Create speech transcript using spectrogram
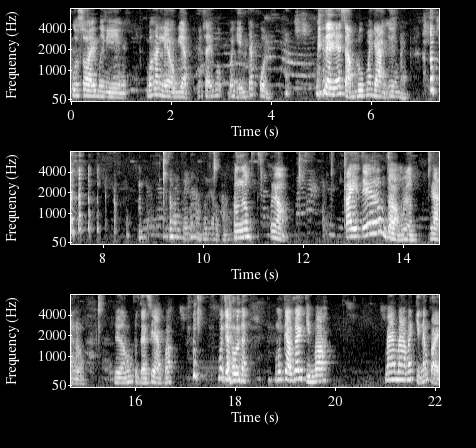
กูซอยมือนี้บ่ทันแล้วเวียกนิสัยบ่บ่เห็นจักคน ไม่ได้ยายสามลูกมาย่างเอื้องให้มันไปหน้าเพิ่นเอาพุ่นเพิ่งเพิ่ง ไข่เต็มท้องเลยย่างเล้วเหลืองเป็นแต่แสบบ่มึงเจ้ามึงเจ้าเคยกินบ่มามามากินน้ำข่อย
